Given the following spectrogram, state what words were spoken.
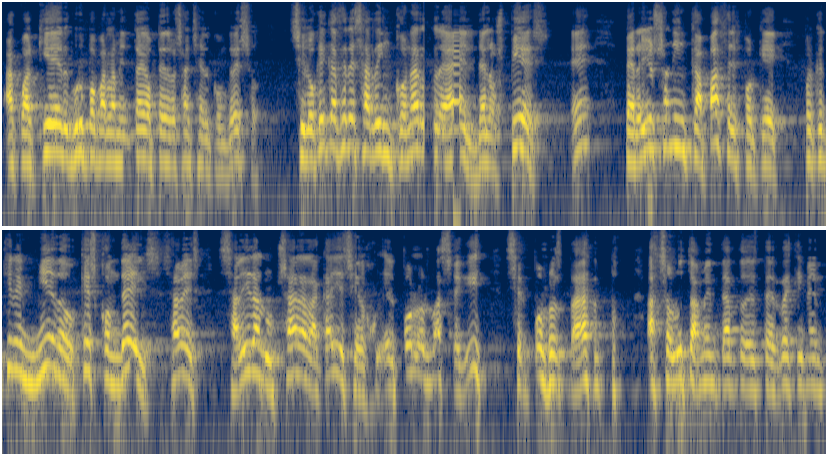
a cualquier grupo parlamentario Pedro Sánchez en el Congreso? Si lo que hay que hacer es arrinconarle a él de los pies, ¿eh? pero ellos son incapaces porque, porque tienen miedo. ¿Qué escondéis? ¿Sabes? Salir a luchar a la calle si el, pueblo os va a seguir, si el pueblo está harto, absolutamente harto de este régimen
